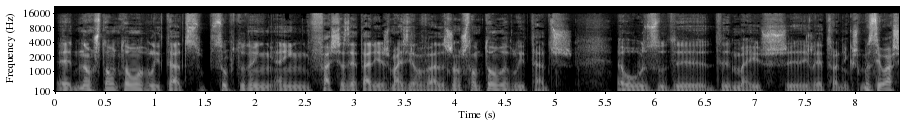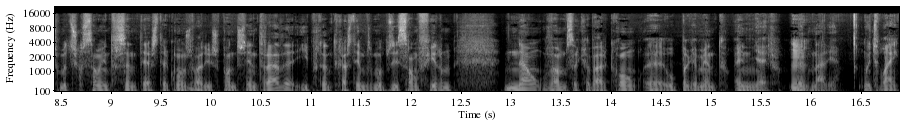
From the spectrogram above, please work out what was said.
eh, não estão tão habilitados, sobretudo em, em, faixas etárias mais elevadas, não estão tão habilitados ao uso de, de meios eh, eletrónicos. Mas eu acho uma discussão interessante esta, com os vários pontos de entrada, e, portanto, cá temos uma posição firme. Não vamos acabar com uh, o pagamento em dinheiro hum. na área. Muito bem.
